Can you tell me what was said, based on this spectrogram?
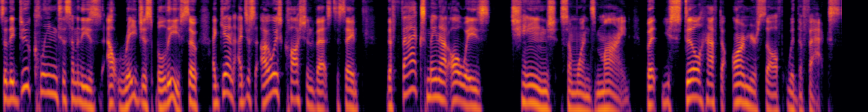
So they do cling to some of these outrageous beliefs. So again, I just I always caution vets to say the facts may not always change someone's mind, but you still have to arm yourself with the facts.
